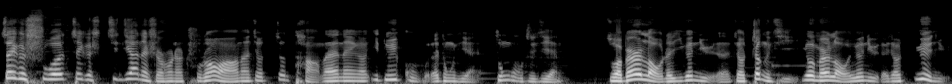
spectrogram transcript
这个说这个觐见的时候呢，楚庄王呢就正躺在那个一堆鼓的中间，钟鼓之间，左边搂着一个女的叫正姬，右边搂一个女的叫乐女，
